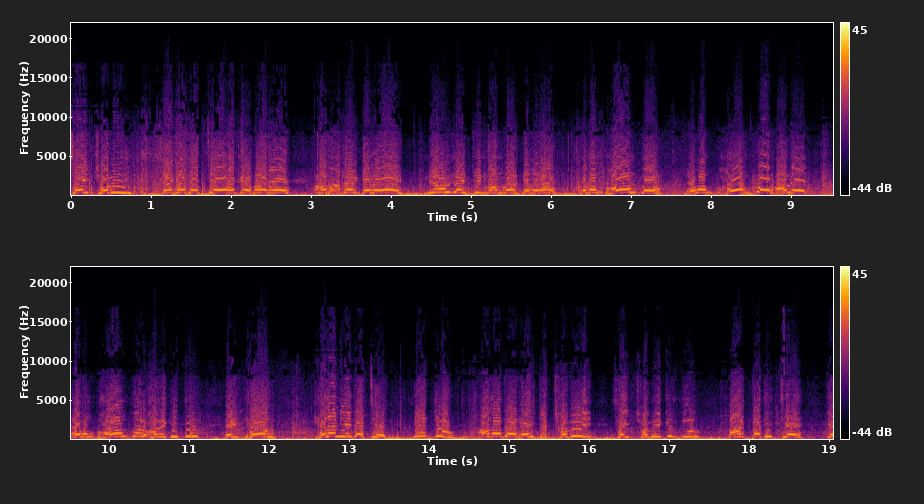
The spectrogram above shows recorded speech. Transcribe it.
সেই ছবি দেখা যাচ্ছে একেবারে আমাদের ক্যামেরায়। নিউজ এইটিন বাংলার ক্যামেরায় এবং ভয়ঙ্কর এবং ভয়ঙ্কর ভাবে এবং ভয়ঙ্কর ভাবে কিন্তু এই ঢেউ খেলে নিয়ে যাচ্ছে। কিন্তু আমাদের এই যে ছবি, সেই ছবি কিন্তু বার্তা দিচ্ছে যে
